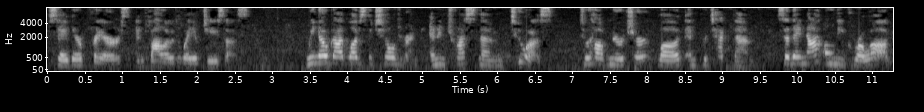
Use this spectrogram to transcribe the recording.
say their prayers, and follow the way of Jesus. We know God loves the children and entrusts them to us to help nurture, love, and protect them so they not only grow up,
